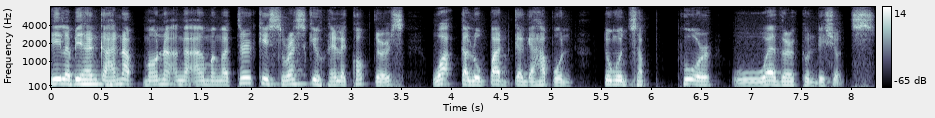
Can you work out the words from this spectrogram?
hilabihan kahanap. Mao na nga ang mga Turkish rescue helicopters wa kalupad kagahapon tungod sa poor weather conditions.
